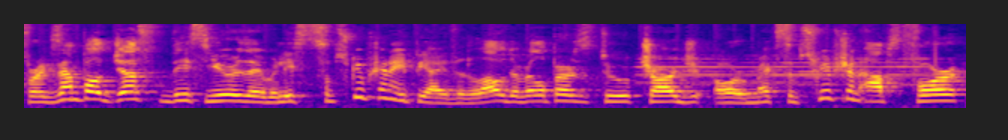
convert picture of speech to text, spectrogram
For example, just this year they released subscription API that allow developers to charge or make subscription apps for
